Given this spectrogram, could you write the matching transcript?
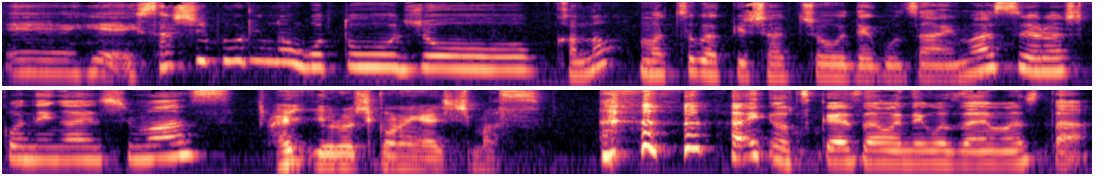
えー久しぶりのご登場かな？松垣社長でございます。よろしくお願いします。はい、よろしくお願いします。はい、お疲れ様でございました。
